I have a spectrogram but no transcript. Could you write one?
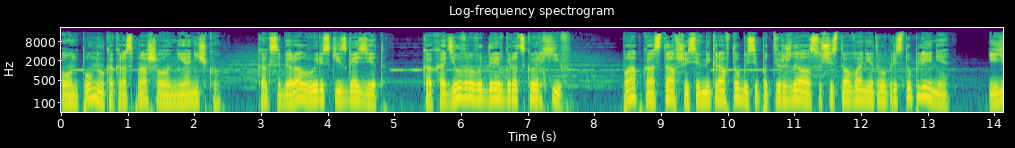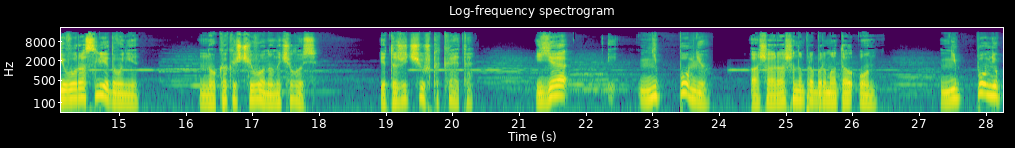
Он помнил, как расспрашивал нянечку, как собирал вырезки из газет, как ходил в РОВД и в городской архив. Папка, оставшаяся в микроавтобусе, подтверждала существование этого преступления и его расследование. Но как и с чего оно началось? Это же чушь какая-то. Я... Э, не помню. Ошарашенно пробормотал он. Не помню,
